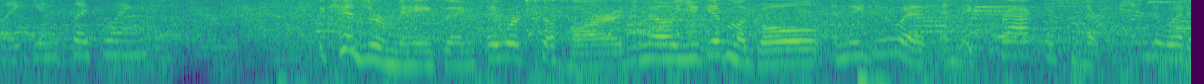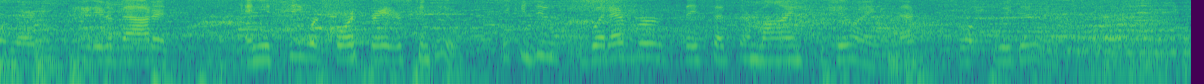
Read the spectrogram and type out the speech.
like unicycling. The kids are amazing. They work so hard. You know, you give them a goal and they do it and they practice and they're into it and they're excited about it. And you see what fourth graders can do. They can do whatever they set their minds to doing and that's what we do. So.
